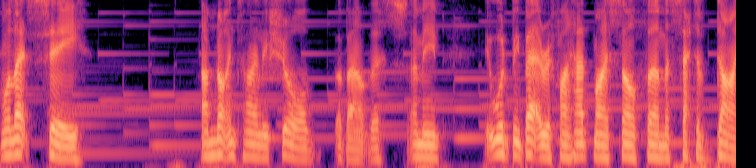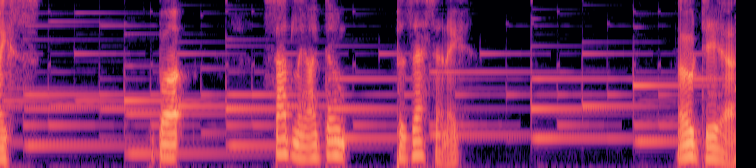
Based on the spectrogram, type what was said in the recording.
Well, let's see. I'm not entirely sure about this. I mean, it would be better if I had myself um, a set of dice. But, sadly, I don't possess any. Oh dear.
